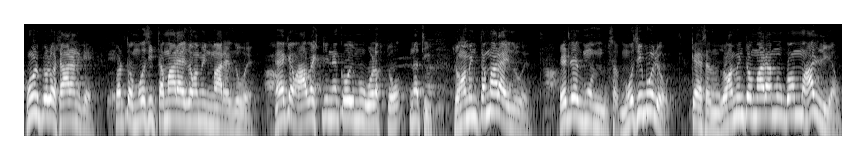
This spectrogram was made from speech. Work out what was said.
કોણ પેલો સારણ કે? પણ તો મોસી તમારા જમીન મારે જોવે હે. કે આ વસ્તીને કોઈ હું ઓળખતો નથી. જમીન તમારા જોવે એટલે મોસી બોલ્યો કે જમીન તો મારા હું ગામમાં હાલ લઈ આવું.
